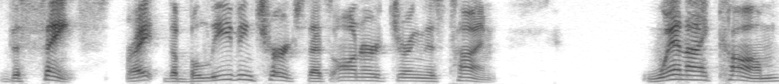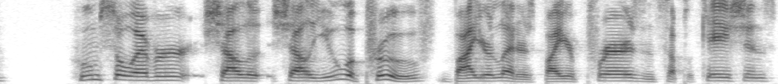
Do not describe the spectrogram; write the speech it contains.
the saints, right? The believing church that's on earth during this time. When I come, whomsoever shall, shall you approve by your letters, by your prayers and supplications,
